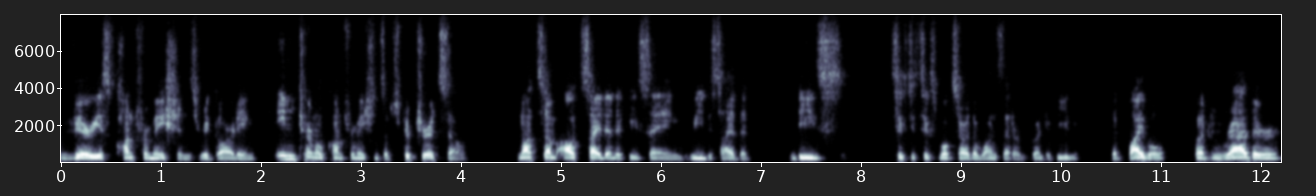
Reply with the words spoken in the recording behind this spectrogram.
various confirmations regarding internal confirmations of scripture itself, not some outside entity saying we decide that these 66 books are the ones that are going to be the Bible, but rather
